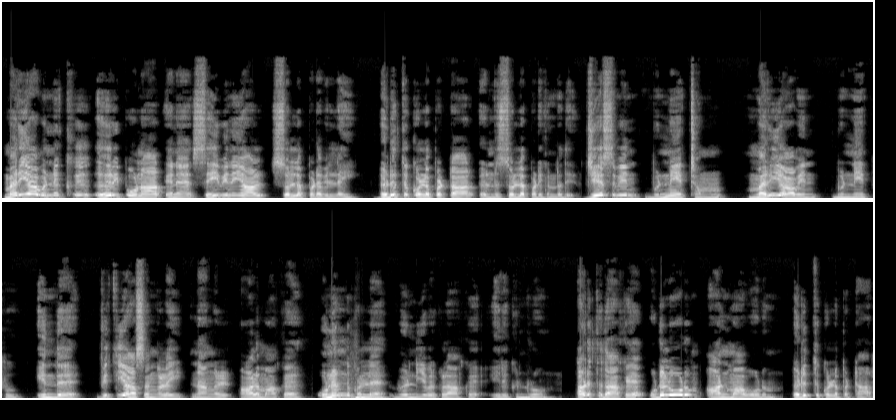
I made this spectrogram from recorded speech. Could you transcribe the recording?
மரியா விண்ணுக்கு ஏறி போனார் என செய்வினையால் சொல்லப்படவில்லை. எடுத்து கொள்ளப்பட்டார் என்று சொல்லப்படுகின்றது. ஜேசுவின் விண்ணேற்றம் மரியாவின் விண்ணேற்பு. இந்த வித்தியாசங்களை நாங்கள் ஆழமாக உணர்ந்து கொள்ள வேண்டியவர்களாக இருக்கின்றோம். அடுத்ததாக உடலோடும் ஆன்மாவோடும் எடுத்து கொள்ளப்பட்டார்.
